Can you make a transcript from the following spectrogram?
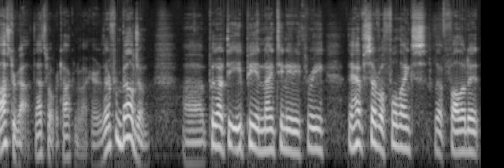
Ostrogoth. That's what we're talking about here. They're from Belgium. Uh, put out the EP in 1983. They have several full lengths that followed it,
